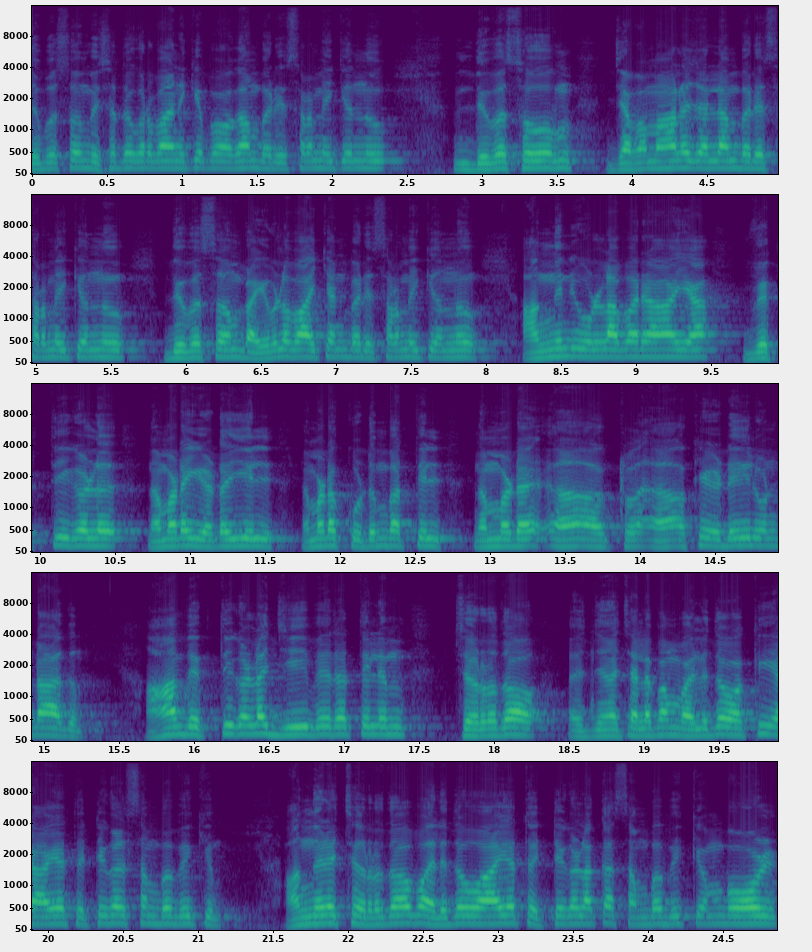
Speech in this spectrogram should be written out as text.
ദിവസവും വിശുദ്ധ കുർബാനയ്ക്ക് പോകാൻ പരിശ്രമിക്കുന്നു. ദിവസവും ജപമാല ചൊല്ലാൻ പരിശ്രമിക്കുന്നു. ദിവസവും ബൈബിൾ വായിക്കാൻ പരിശ്രമിക്കുന്നു. അങ്ങനെയുള്ളവരായ വ്യക്തികൾ നമ്മുടെ ഇടയിൽ നമ്മുടെ കുടുംബത്തിൽ നമ്മുടെ ഒക്കെ ഇടയിലുണ്ടാകും. ആ വ്യക്തികളുടെ ജീവിതത്തിലും ചെറുതോ ചിലപ്പം വലുതോ ഒക്കെയായ തെറ്റുകൾ സംഭവിക്കും. അങ്ങനെ ചെറുതോ വലുതോ ആയ തെറ്റുകളൊക്കെ സംഭവിക്കുമ്പോൾ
